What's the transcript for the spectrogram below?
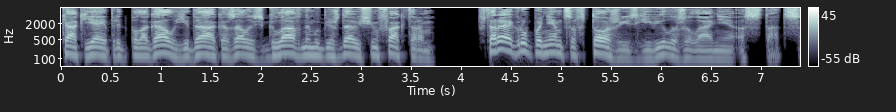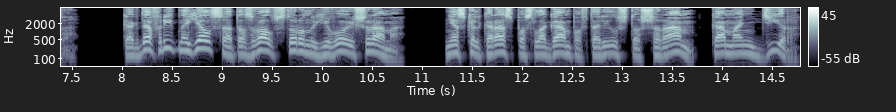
Как я и предполагал, еда оказалась главным убеждающим фактором. Вторая группа немцев тоже изъявила желание остаться. Когда Фрид наелся, отозвал в сторону его и Шрама. Несколько раз по слогам повторил, что Шрам — командир,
